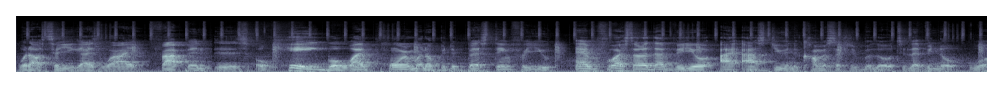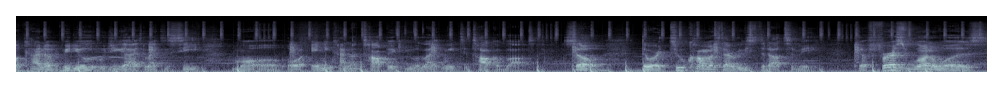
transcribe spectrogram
what I'll tell you guys why fapping is okay, but why porn might not be the best thing for you. And before I started that video, I asked you in the comment section below to let me know what kind of videos would you guys like to see more of or any kind of topic you would like me to talk about. So there were two comments that really stood out to me. The first one was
